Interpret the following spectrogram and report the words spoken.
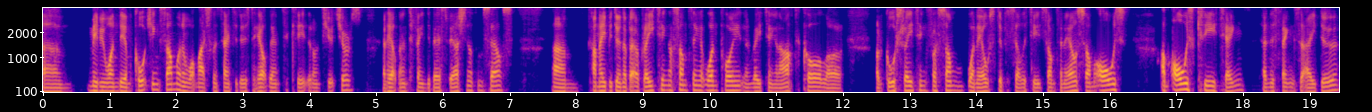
Um, maybe one day I'm coaching someone, and what I'm actually trying to do is to help them to create their own futures and help them to find the best version of themselves. Um, I might be doing a bit of writing or something at one point and writing an article or or ghostwriting for someone else to facilitate something else. So I'm always I'm always creating in the things that I do.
